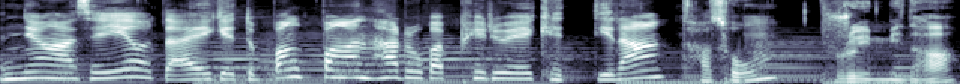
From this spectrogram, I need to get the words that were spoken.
안녕하세요. 나에게도 빵빵한 하루가 필요해 개띠랑 다솜. 두루입니다.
